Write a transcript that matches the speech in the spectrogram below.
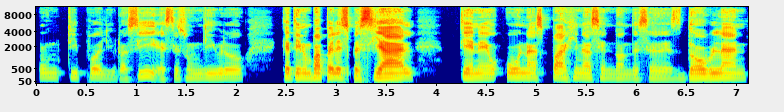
un tipo de libro así. Este es un libro que tiene un papel especial, tiene unas páginas en donde se desdoblan.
